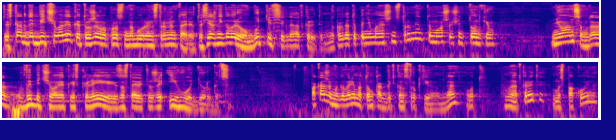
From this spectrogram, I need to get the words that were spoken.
То есть, как добить человека, это уже вопрос набора инструментария. То есть, я же не говорю, будьте всегда открытыми. Но когда ты понимаешь инструмент, ты можешь очень тонким нюансом да, выбить человека из колеи и заставить уже его дергаться. Пока же мы говорим о том, как быть конструктивным. Да? Вот мы открыты, мы спокойны.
